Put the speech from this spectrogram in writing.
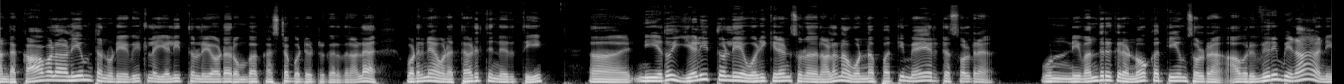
அந்த காவலாளியும் தன்னுடைய வீட்டில் எலி தொல்லையோடு ரொம்ப கஷ்டப்பட்டுட்டு இருக்கிறதுனால உடனே அவனை தடுத்து நிறுத்தி நீ ஏதோ எலி தொல்லையை ஒழிக்கிறேன்னு சொன்னதுனால நான் உன்னை பற்றி மேயர்கிட்ட சொல்கிறேன் உன் நீ வந்திருக்கிற நோக்கத்தையும் சொல்கிறேன் அவர் விரும்பினா நீ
